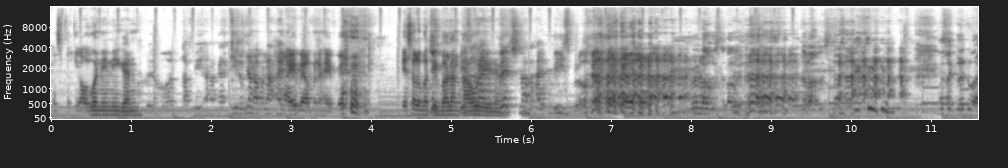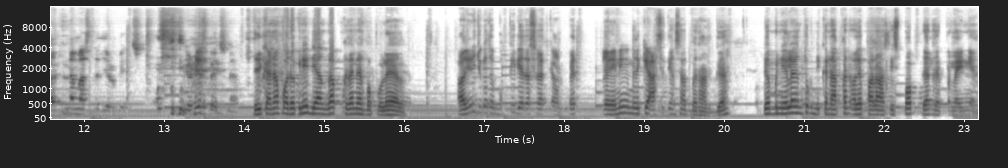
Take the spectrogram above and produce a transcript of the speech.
Seperti Owen ini kan. Tapi anaknya hidupnya gak pernah hype. Hype ya pernah hype. Dia selalu pakai barang KW. ya. bitch, not hype beast, bro. Udah bagus, udah bagus. Udah bagus. That's a good one. Namaste, your bitch. You're his bitch now. Jadi karena produk ini dianggap keren dan populer. Hal ini juga terbukti di atas red carpet. Brand ini memiliki aset yang sangat berharga dan bernilai untuk dikenakan oleh para artis pop dan rapper lainnya.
